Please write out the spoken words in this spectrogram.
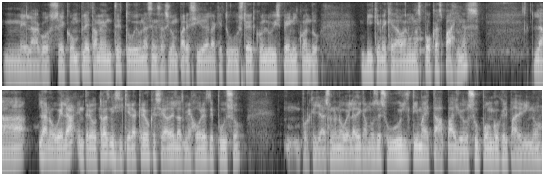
Me la gocé completamente. Tuve una sensación parecida a la que tuvo usted con Luis Penny cuando vi que me quedaban unas pocas páginas. La, la novela, entre otras, ni siquiera creo que sea de las mejores de Puso porque ya es una novela, digamos, de su última etapa. Yo supongo que El Padrino,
